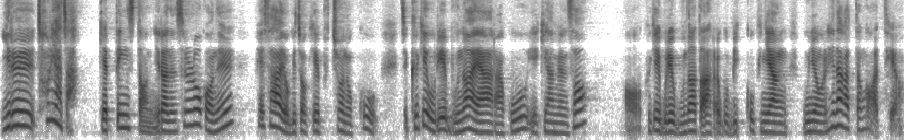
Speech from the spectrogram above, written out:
일을 처리하자, get things done 이라는 슬로건을 회사 여기저기에 붙여놓고 이제 그게 우리의 문화야 라고 얘기하면서 어, 그게 우리의 문화다라고 믿고 그냥 운영을 해나갔던 것 같아요.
